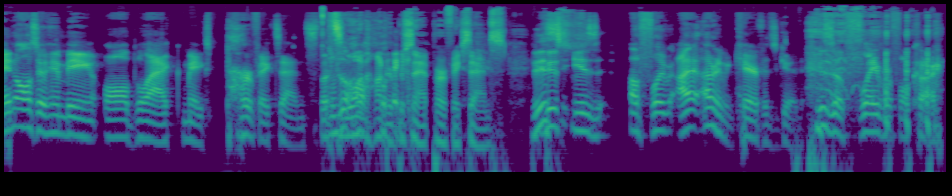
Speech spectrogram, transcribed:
and also him being all black makes perfect sense. That's. One hundred percent perfect sense. This, This- is a flavor. I, I don't even care if it's good. This is a flavorful card.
